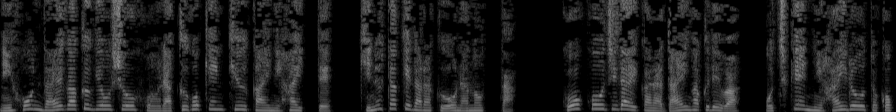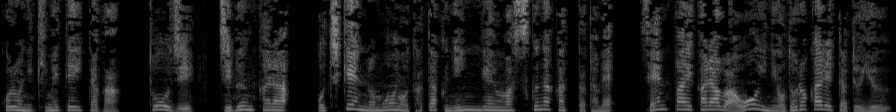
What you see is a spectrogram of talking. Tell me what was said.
日本大学行商法落語研究会に入って、絹武田落を名乗った。高校時代から大学では、落ち県に入ろうと心に決めていたが、当時、自分から落ち県の門を叩く人間は少なかったため、先輩からは大いに驚かれたという。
